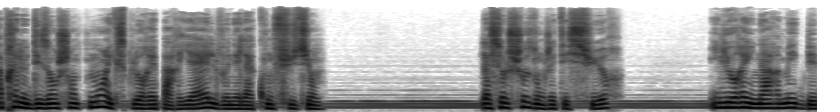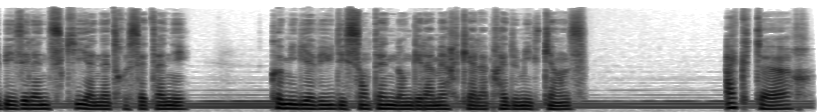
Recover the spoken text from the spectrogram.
Après le désenchantement exploré par Yael venait la confusion. La seule chose dont j'étais sûre, il y aurait une armée de bébés Zelensky à naître cette année, comme il y avait eu des centaines d'Angela Merkel après 2015. Acteur,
